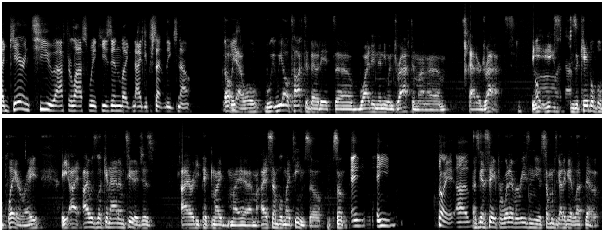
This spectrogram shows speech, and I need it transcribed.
I guarantee you, after last week, he's in like 90% leagues now. Oh yeah, well, we, we all talked about it. Uh, why didn't anyone draft him on um, at our draft? He, oh, he's yeah. he's a capable player, right? He, I I was looking at him too. It's just I already picked my my um, I assembled my team, so so and and you, sorry, uh, I was gonna say for whatever reason, you someone's got to get left out.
